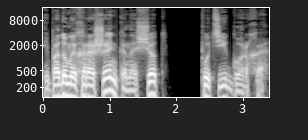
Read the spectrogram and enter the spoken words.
И подумай хорошенько насчет пути Горха.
